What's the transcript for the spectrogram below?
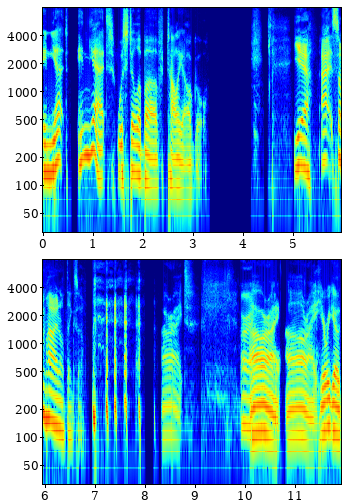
And yet, and yet was still above Talia al Ghul. Yeah, I, somehow I don't think so. All right. All right. All right. All right. Here we go.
